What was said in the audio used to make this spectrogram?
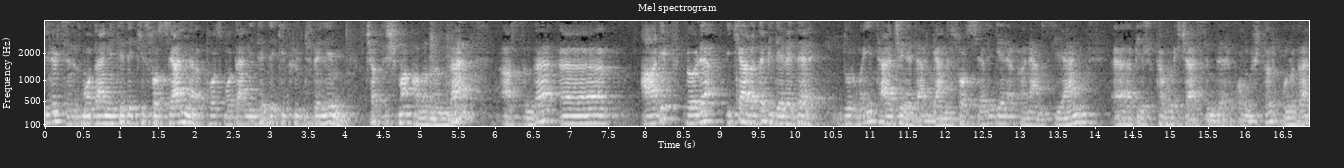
bilirsiniz modernitedeki sosyalle postmodernitedeki kültürelin çatışma alanında aslında e, Arif böyle iki arada bir derede durmayı tercih eder. Yani sosyali gene önemseyen bir tavır içerisinde olmuştur. Bunu da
